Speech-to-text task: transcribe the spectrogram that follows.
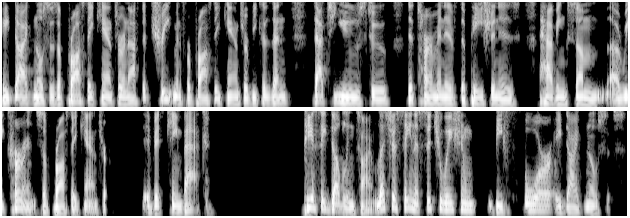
a diagnosis of prostate cancer and after treatment for prostate cancer because then that's used to determine if the patient is having some uh, recurrence of prostate cancer if it came back psa doubling time let's just say in a situation before a diagnosis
